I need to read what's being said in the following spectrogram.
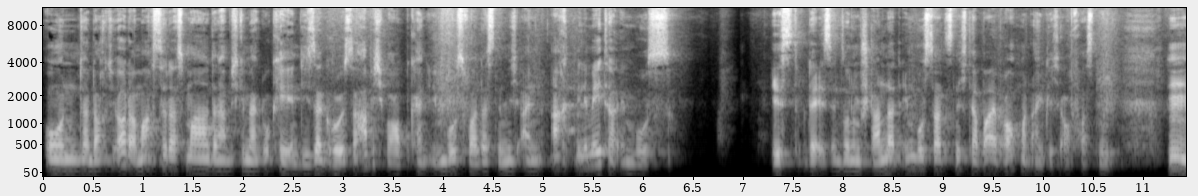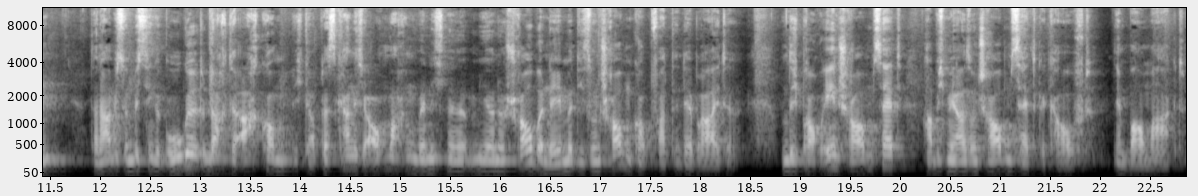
Und dann dachte ich, oh, da machst du das mal. Dann habe ich gemerkt, okay, in dieser Größe habe ich überhaupt keinen Imbus, weil das nämlich ein 8 mm Imbus ist. Und der ist in so einem Standard-Imbussatz nicht dabei, braucht man eigentlich auch fast nie. Hm. Dann habe ich so ein bisschen gegoogelt und dachte, ach komm, ich glaube, das kann ich auch machen, wenn ich eine, mir eine Schraube nehme, die so einen Schraubenkopf hat in der Breite. Und ich brauche eh ein Schraubenset, habe ich mir also ein Schraubenset gekauft im Baumarkt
